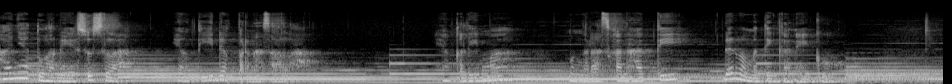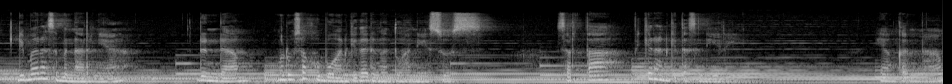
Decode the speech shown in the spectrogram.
hanya Tuhan Yesuslah yang tidak pernah salah. Yang kelima, mengeraskan hati dan mementingkan ego. Di mana sebenarnya dendam merusak hubungan kita dengan Tuhan Yesus serta pikiran kita sendiri. Yang keenam,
